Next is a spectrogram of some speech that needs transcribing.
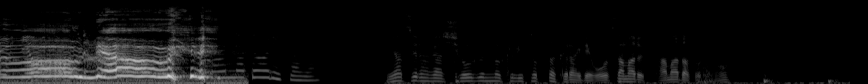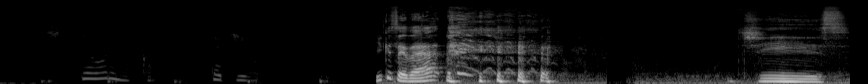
Oh no! 奴らが将軍の首取ったくらいで収まる玉だとでも知っておるのか敵を You can say that. Jeez.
